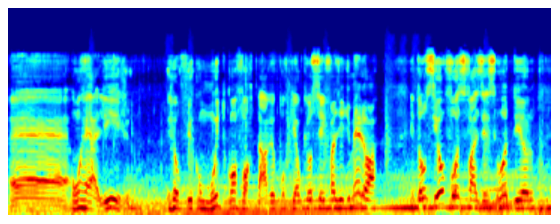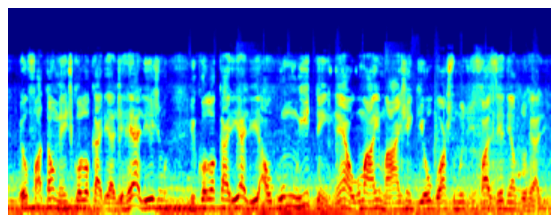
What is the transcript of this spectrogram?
é, um realismo, eu fico muito confortável porque é o que eu sei fazer de melhor. Então, se eu fosse fazer esse roteiro, eu fatalmente colocaria ali realismo e colocaria ali algum item, né, alguma imagem que eu gosto muito de fazer dentro do realismo.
